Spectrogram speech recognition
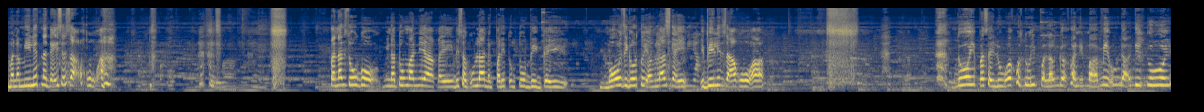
Manamilit na di siya sa kuha. Tanan sugo, minatuman niya kay bisag ulan nagpalit og tubig kay mo siguro to ang last nga i- ibilin sa ako ah. Doy, pasayluwa ko, doy, palangga ka ni mami, ug daddy, doy.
